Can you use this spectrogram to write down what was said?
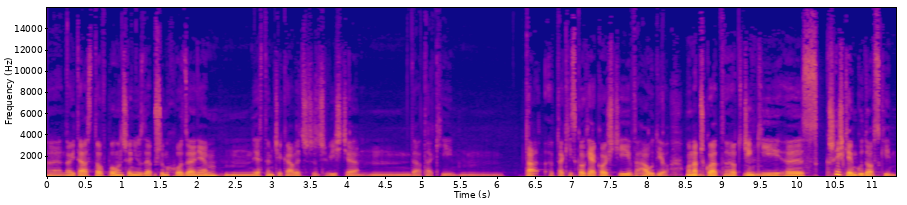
E, no i teraz to w połączeniu z lepszym chłodzeniem, mm, jestem ciekawy, czy rzeczywiście mm, da taki, mm, ta, taki skok jakości w audio. Bo na przykład odcinki mm. z Krzyśkiem Gudowskim,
